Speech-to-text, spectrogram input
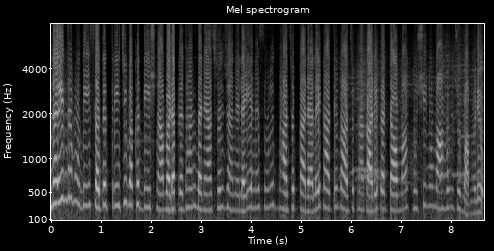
નરેન્દ્ર મોદી સતત ત્રીજી વખત દેશના વડાપ્રધાન બન્યા છે જેને લઈ અને સુરત ભાજપ કાર્યાલય ખાતે ભાજપના કાર્યકર્તાઓમાં ખુશીનો માહોલ જોવા મળ્યો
